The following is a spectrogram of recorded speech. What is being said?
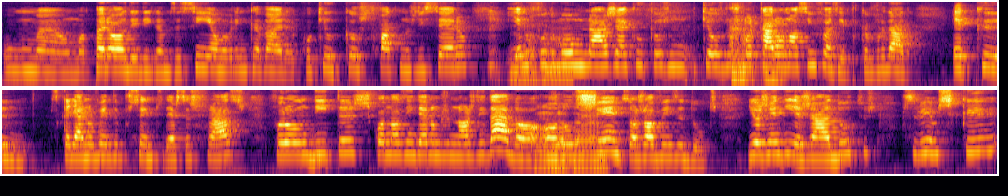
uma, uma paródia, digamos assim, é uma brincadeira com aquilo que eles de facto nos disseram e é no fundo uma homenagem àquilo que eles, que eles nos marcaram a nossa infância, porque a verdade é que se calhar 90% destas frases foram ditas quando nós ainda éramos menores de idade, ou, ou adolescentes, ou jovens adultos. E hoje em dia, já adultos, percebemos que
